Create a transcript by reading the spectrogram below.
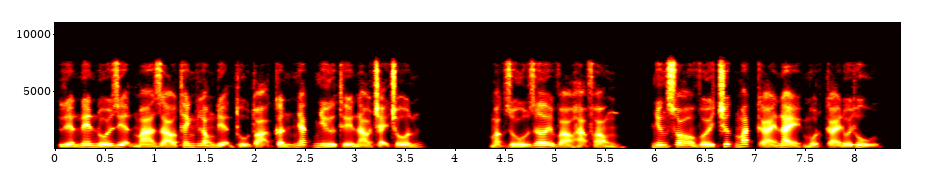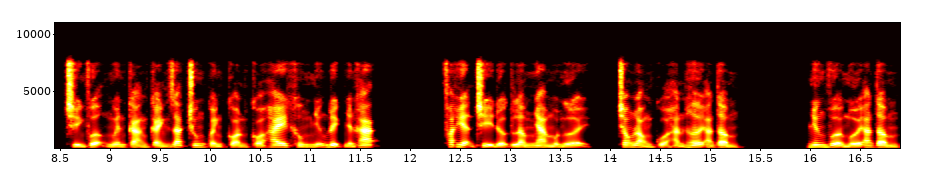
liền nên đối diện ma giáo thanh long điện thủ tọa cân nhắc như thế nào chạy trốn. Mặc dù rơi vào hạ phong, nhưng so với trước mắt cái này một cái đối thủ, Trình Phượng Nguyên càng cảnh giác chung quanh còn có hay không những địch nhân khác. Phát hiện chỉ được Lâm Nham một người, trong lòng của hắn hơi an tâm. Nhưng vừa mới an tâm,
